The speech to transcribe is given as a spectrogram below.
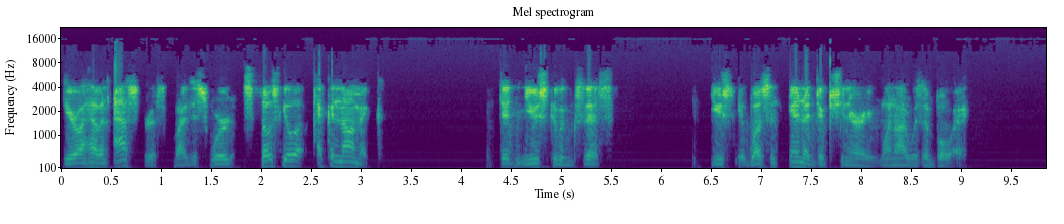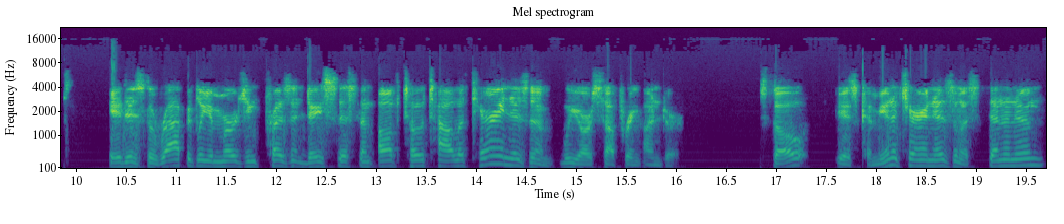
Here I have an asterisk by this word socio-economic. It didn't used to exist. It, used, it wasn't in a dictionary when I was a boy. It is the rapidly emerging present day system of totalitarianism we are suffering under. So is communitarianism a synonym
